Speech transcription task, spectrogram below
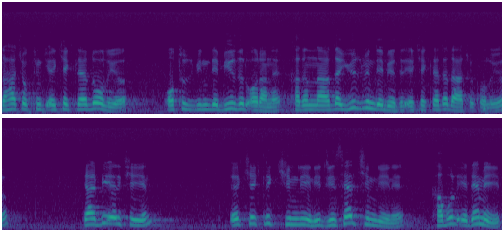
daha çok çünkü erkeklerde oluyor. 30 binde birdir oranı. Kadınlarda 100 binde birdir. Erkeklerde daha çok oluyor. Yani bir erkeğin erkeklik kimliğini, cinsel kimliğini kabul edemeyip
